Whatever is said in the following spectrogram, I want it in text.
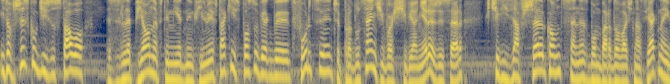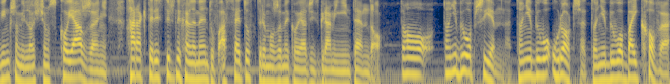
i to wszystko gdzieś zostało zlepione w tym jednym filmie w taki sposób, jakby twórcy, czy producenci właściwie, a nie reżyser, chcieli za wszelką cenę zbombardować nas jak największą ilością skojarzeń, charakterystycznych elementów, asetów, które możemy kojarzyć z grami Nintendo. To, to nie było przyjemne, to nie było urocze, to nie było bajkowe,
